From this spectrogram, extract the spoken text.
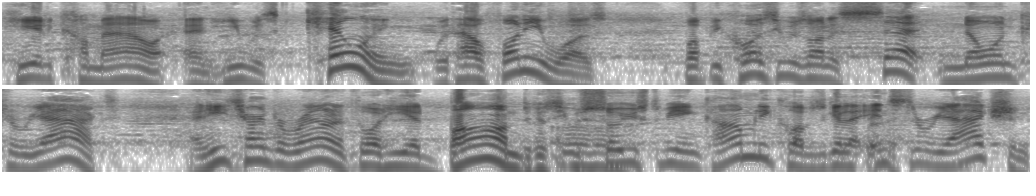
He had come out and he was killing with how funny he was, but because he was on a set, no one could react. And he turned around and thought he had bombed because he was so Oh. used to being in comedy clubs and get an instant reaction.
